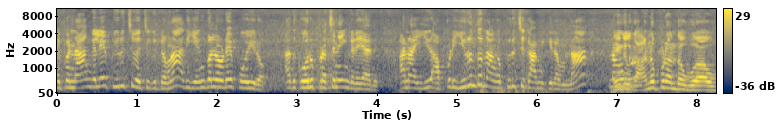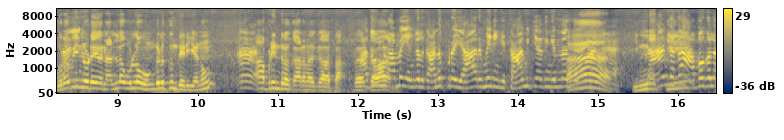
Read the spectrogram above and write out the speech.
இப்ப நாங்களே பிரிச்சு வச்சுக்கிட்டோம்னா அது எங்களோட போயிடும் அதுக்கு ஒரு பிரச்சனையும் கிடையாது. ஆனா இ- அப்படி இருந்தும் நாங்க பிரிச்சு காமிக்கிறோம்னா எங்களுக்கு அனுப்புன அந்த உறவினுடைய நல்ல உள்ள உங்களுக்கும் தெரியணும். அப்படின்ற காரணத்துக்காக தான் அதுவும் இல்லாம எங்களுக்கு அனுப்புற யாருமே நீங்க காமிக்காதீங்கன்னு நாங்க தான் அவங்கள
